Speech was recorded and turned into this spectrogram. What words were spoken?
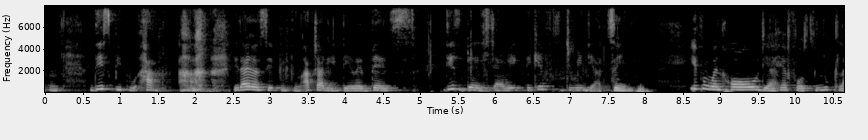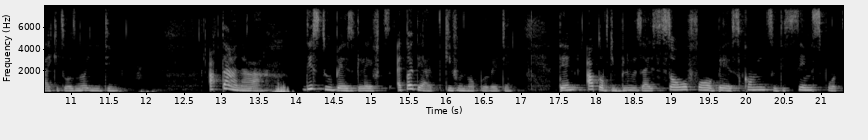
these people, ha, ah, did I just say people? Actually, they were birds. These birds, Jarek, they kept doing their thing, even when all their efforts looked like it was not yielding. After an hour, these two bears left. I thought they had given up already. Then, out of the blues, I saw four bears coming to the same spot.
